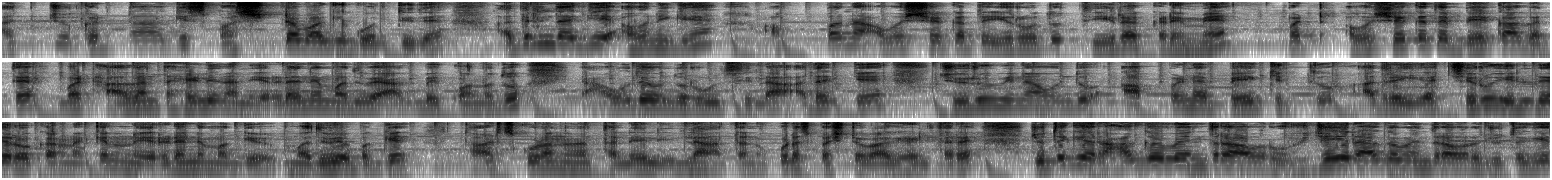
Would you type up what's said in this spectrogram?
ಅಚ್ಚುಕಟ್ಟಾಗಿ ಸ್ಪಷ್ಟವಾಗಿ ಗೊತ್ತಿದೆ. ಅದರಿಂದಾಗಿ ಅವನಿಗೆ ಅಪ್ಪನ ಅವಶ್ಯಕತೆ ಇರೋದು ತೀರಾ ಕಡಿಮೆ. ಬಟ್ ಅವಶ್ಯಕತೆ ಬೇಕಾಗತ್ತೆ. ಬಟ್ ಹಾಗಂತ ಹೇಳಿ ನಾನು ಎರಡನೇ ಮದುವೆ ಆಗಬೇಕು ಅನ್ನೋದು ಯಾವುದೇ ಒಂದು ರೂಲ್ಸ್ ಇಲ್ಲ. ಅದಕ್ಕೆ ಚಿರುವಿನ ಒಂದು ಅಪ್ಪಣೆ ಬೇಕಿತ್ತು. ಆದರೆ ಈಗ ಚಿರು ಇಲ್ಲದೆ ಇರೋ ಕಾರಣಕ್ಕೆ ನಾನು ಎರಡನೇ ಮಗ್ಗೆ, ಮದುವೆ ಬಗ್ಗೆ ಥಾಟ್ಸ್ ಕೂಡ ನನ್ನ ತಲೆಯಲ್ಲಿ ಇಲ್ಲ ಅಂತಲೂ ಕೂಡ ಸ್ಪಷ್ಟವಾಗಿ ಹೇಳ್ತಾರೆ. ಜೊತೆಗೆ ರಾಘವೇಂದ್ರ ಅವರು, ವಿಜಯ್ ರಾಘವೇಂದ್ರ ಅವರ ಜೊತೆಗೆ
